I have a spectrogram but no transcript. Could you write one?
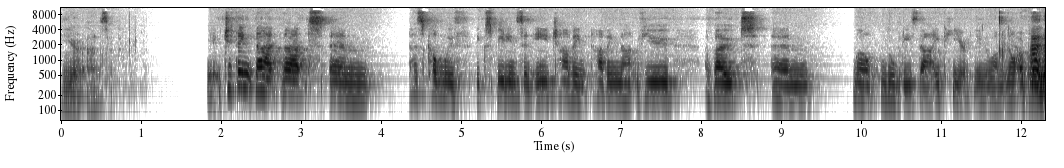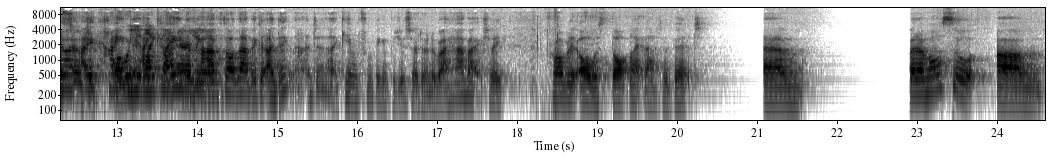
hear answered. Yeah. Do you think that that um, has come with experience and age, having having that view about um, well, nobody's died here. You know, I'm not a brain I surgeon. I kind, or were you like I kind that of have on? thought that because I think that, I don't know that came from being a producer. I don't know, but I have actually probably always thought like that a bit. Um, but I'm also, um,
